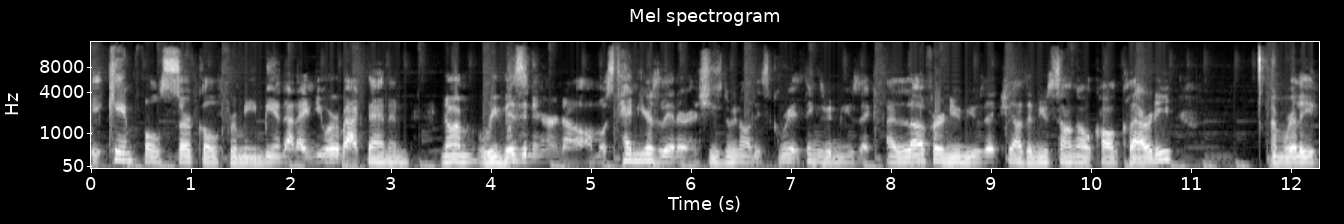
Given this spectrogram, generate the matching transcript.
it came full circle for me being that I knew her back then and now I'm revisiting her now almost 10 years later and she's doing all these great things with music. I love her new music. She has a new song out called Clarity. I'm really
